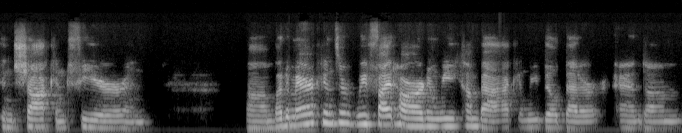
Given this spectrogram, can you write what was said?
in shock and fear. And um, but Americans are we fight hard and we come back and we build better. And um,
